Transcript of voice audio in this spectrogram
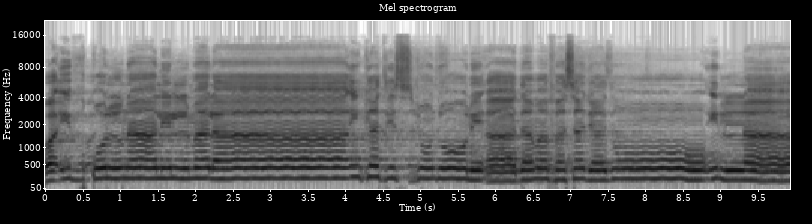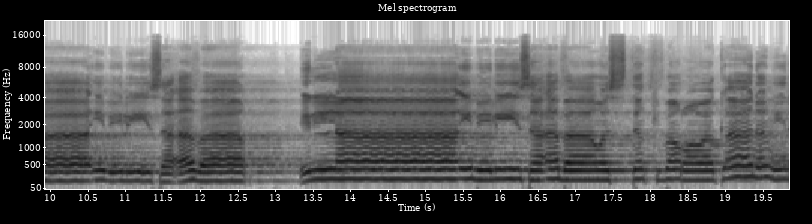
وإذ قلنا للملائكة اسجدوا لآدم فسجدوا إلا إبليس أبى إلا إبليس أبى واستكبر وكان من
